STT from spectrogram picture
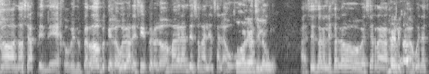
No, no seas pendejo, perdón porque lo vuelvo a decir, pero los más grandes son Alianza La U. Son Alianza y la U. A César Alejandro Becerra Julca, buenas.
